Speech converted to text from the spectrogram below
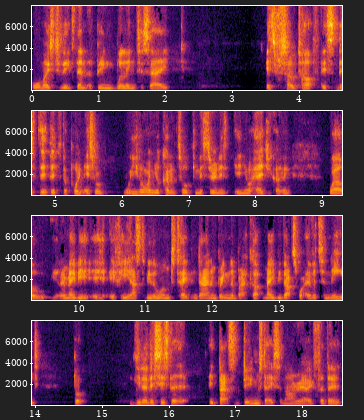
almost to the extent of being willing to say, it's so tough. It's the, the, the point is, well, even when you're kind of talking this through in, in your head, you kind of think, well, you know, maybe if, if he has to be the one to take them down and bring them back up, maybe that's what Everton need. You know, this is the it, that's doomsday scenario for the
